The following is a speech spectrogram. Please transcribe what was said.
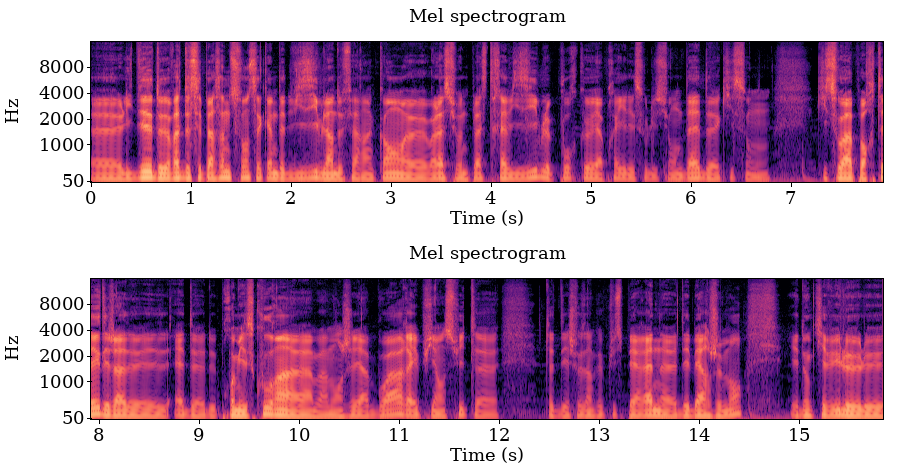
Euh, l'idée de, de ces personnes, souvent, c'est quand même d'être visible, hein, de faire un camp euh, voilà, sur une place très visible pour qu'après, il y ait des solutions d'aide qui, sont, qui soient apportées. Déjà, de, aide de premier secours, hein, à, manger, à boire, et puis ensuite, euh, peut-être des choses un peu plus pérennes d'hébergement. Et donc, il y avait eu le,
